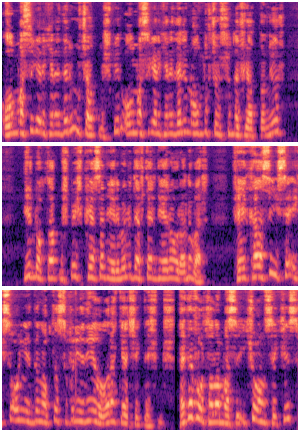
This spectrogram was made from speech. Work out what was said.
Olması gereken ederi 3.61, olması gereken ederin oldukça üstünde fiyatlanıyor. 1.65 piyasa değeri bölü defter değeri oranı var. FK'sı ise eksi 17.07 yıl olarak gerçekleşmiş. Hedef ortalaması 2.18,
